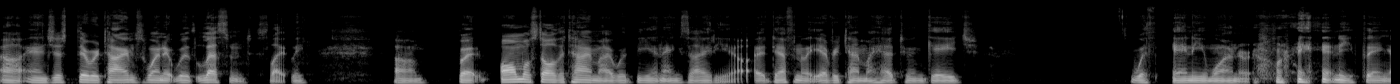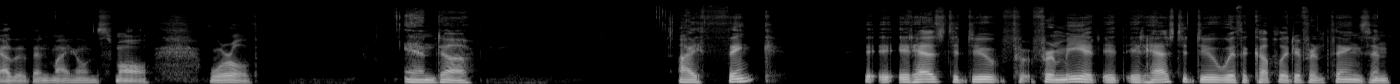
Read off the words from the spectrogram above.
uh, and just there were times when it was lessened slightly. Um, but almost all the time, I would be in anxiety. Uh, definitely every time I had to engage with anyone or, or anything other than my own small world. And uh, I think it, it has to do for, for me it, it, it has to do with a couple of different things and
